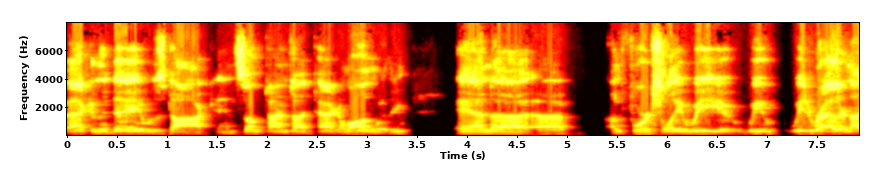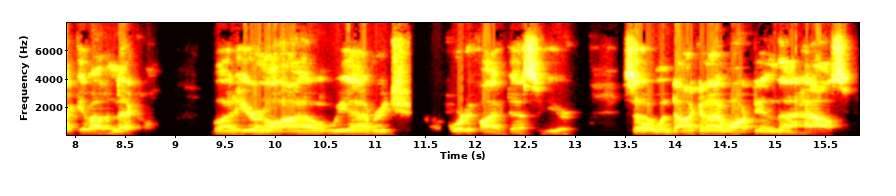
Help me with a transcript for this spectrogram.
back in the day it was Doc, and sometimes I'd tag along with him. And uh, uh, unfortunately, we we we'd rather not give out a nickel, but here in Ohio we average four to five deaths a year. So when Doc and I walked in that house,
